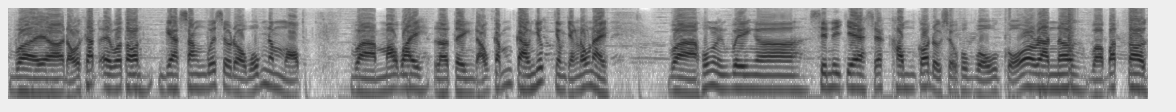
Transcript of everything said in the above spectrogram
Về à, đội khách Everton ra sân với sơ đồ 451 và mau bay là tiền đạo cấm cao nhất trong trận đấu này. Và huấn luyện viên uh, Siniche sẽ không có được sự phục vụ của Runner và Butter uh,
